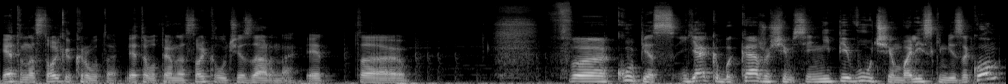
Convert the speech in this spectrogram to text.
Это настолько круто, это вот прям настолько лучезарно, это в купе с якобы кажущимся непевучим валийским языком,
